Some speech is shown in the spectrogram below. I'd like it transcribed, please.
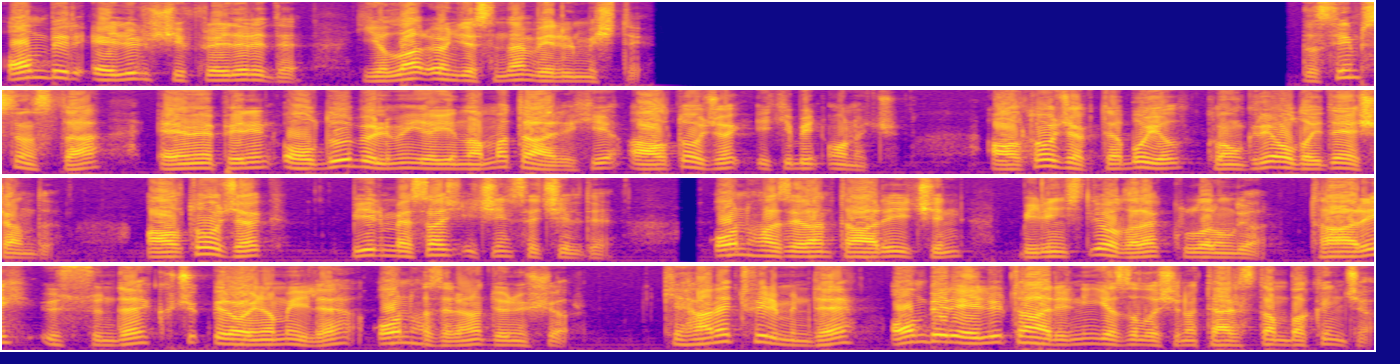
11 Eylül şifreleri de yıllar öncesinden verilmişti. The Simpsons'ta EMP'nin olduğu bölümün yayınlanma tarihi 6 Ocak 2013. 6 Ocak'ta bu yıl kongre olayı da yaşandı. 6 Ocak bir mesaj için seçildi. 10 Haziran tarihi için bilinçli olarak kullanılıyor. Tarih üstünde küçük bir oynama ile 10 Haziran'a dönüşüyor. Kehanet filminde 11 Eylül tarihinin yazılışına tersten bakınca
